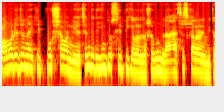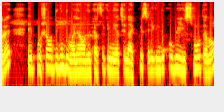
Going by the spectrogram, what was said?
কমোডের জন্য একটি পুশ শাওয়ার নিয়েছেন, যেটি কিন্তু সিপি কালার দর্শক বন্ধুরা অ্যাসেস কালারের ভিতরে। এই পুশ শাওয়ারটি কিন্তু বাজার আমাদের কাছ থেকে নিয়েছেন এক পিস এটি কিন্তু খুবই স্মুথ এবং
